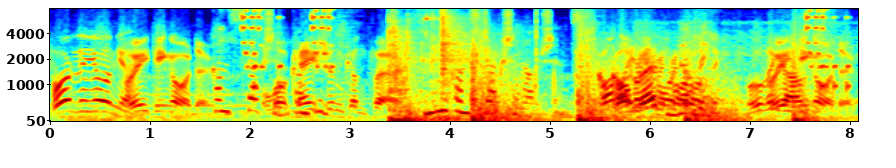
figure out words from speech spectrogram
For the Union. Waiting order. Construction Location complete. confirmed. New construction options. Comrade Building. reporting. Moving Waiting out. orders.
